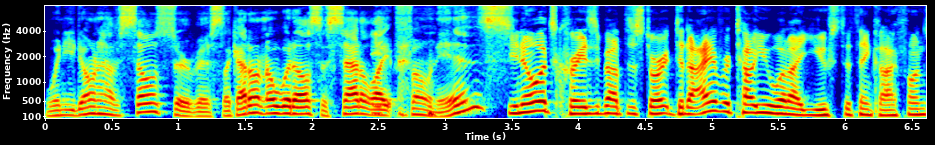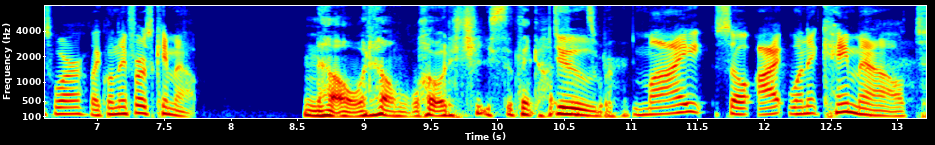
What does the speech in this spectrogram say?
when you don't have cell service. Like, I don't know what else a satellite phone is. You know what's crazy about this story? Did I ever tell you what I used to think iPhones were? Like when they first came out. no, no. What did you used to think iPhones were? Dude, were? my so I when it came out,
